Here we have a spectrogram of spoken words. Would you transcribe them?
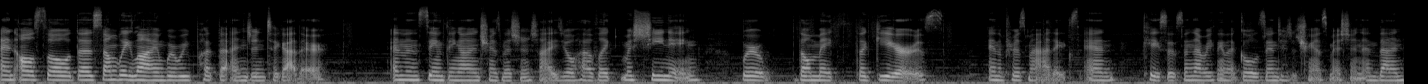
and also the assembly line where we put the engine together. And then same thing on the transmission side. You'll have like machining where they'll make the gears and the prismatics and cases and everything that goes into the transmission. And then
